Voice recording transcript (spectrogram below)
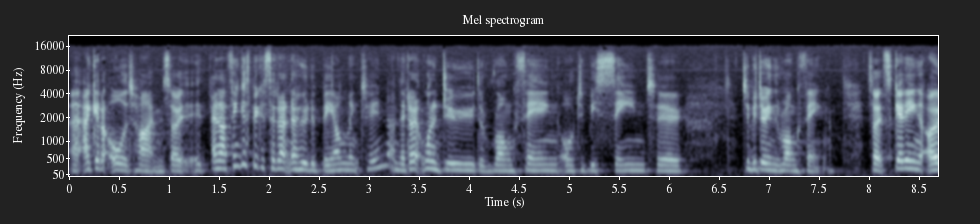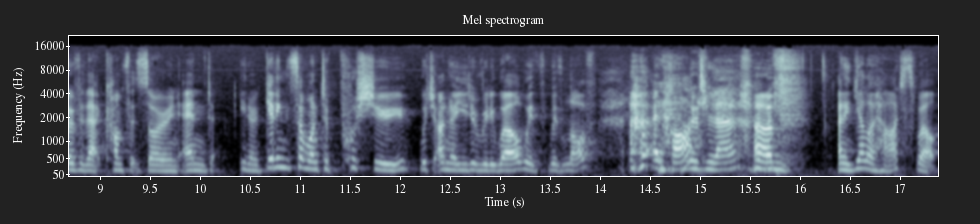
I get it all the time. So, it, and I think it's because they don't know who to be on LinkedIn, and they don't want to do the wrong thing or to be seen to to be doing the wrong thing. So it's getting over that comfort zone and you know getting someone to push you, which I know you do really well with with love and heart. with love. Um, and a yellow heart as well,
